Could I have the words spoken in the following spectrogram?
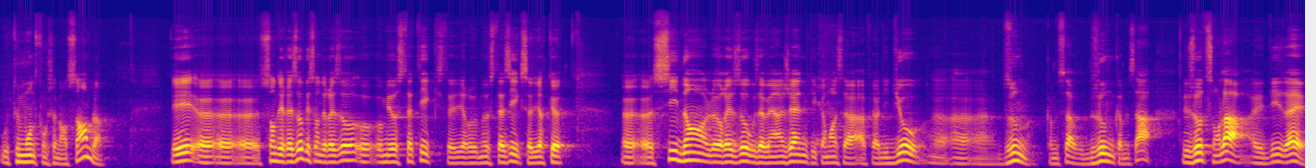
où tout le monde fonctionne ensemble, et sont des réseaux qui sont des réseaux homéostatiques, c'est-à-dire homéostasiques, c'est-à-dire que si dans le réseau vous avez un gène qui commence à, faire l'idiot, zoom, comme ça ou zoom comme ça, les autres sont là et disent, hey,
